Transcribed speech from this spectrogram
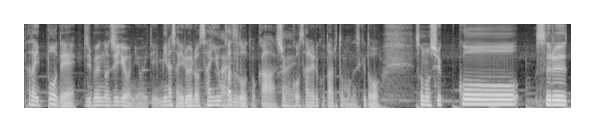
ただ一方で自分の事業において皆さんいろいろ採用活動とか出向されることあると思うんですけど、その出向する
